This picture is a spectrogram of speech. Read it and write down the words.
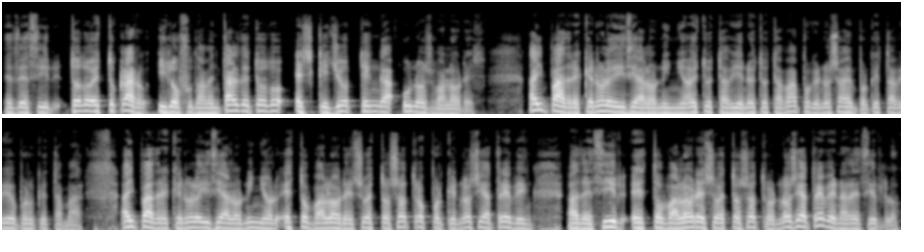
Es decir, todo esto, claro, y lo fundamental de todo es que yo tenga unos valores. Hay padres que no le dicen a los niños esto está bien, esto está mal, porque no saben por qué está bien o por qué está mal. Hay padres que no le dicen a los niños estos valores o estos otros porque no se atreven a decir estos valores o estos otros. No se atreven a decirlo.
